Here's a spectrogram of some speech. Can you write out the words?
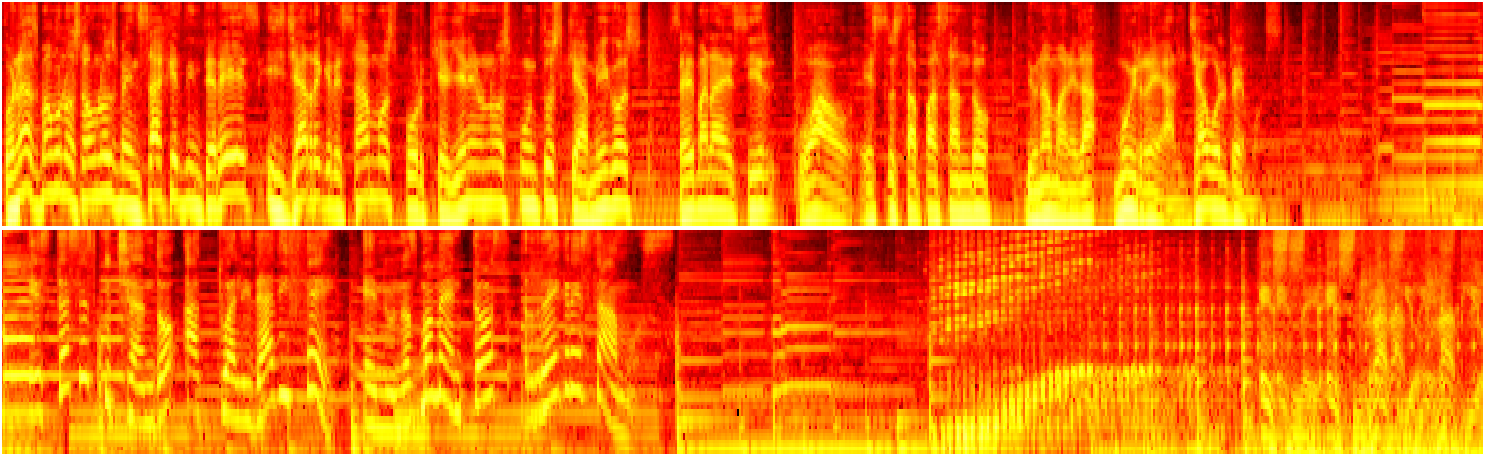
Jonás, vámonos a unos mensajes de interés y ya regresamos porque vienen unos puntos que amigos, ustedes van a decir, wow, esto está pasando de una manera muy real. Ya volvemos. Estás escuchando Actualidad y Fe. En unos momentos regresamos. Este es Radio, Radio,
